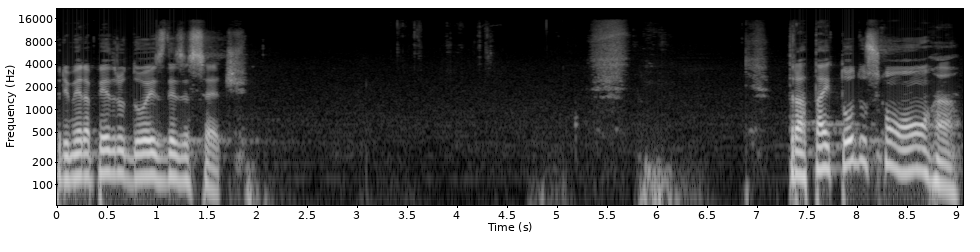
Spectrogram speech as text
1 Pedro 2,17. Tratai todos com honra,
